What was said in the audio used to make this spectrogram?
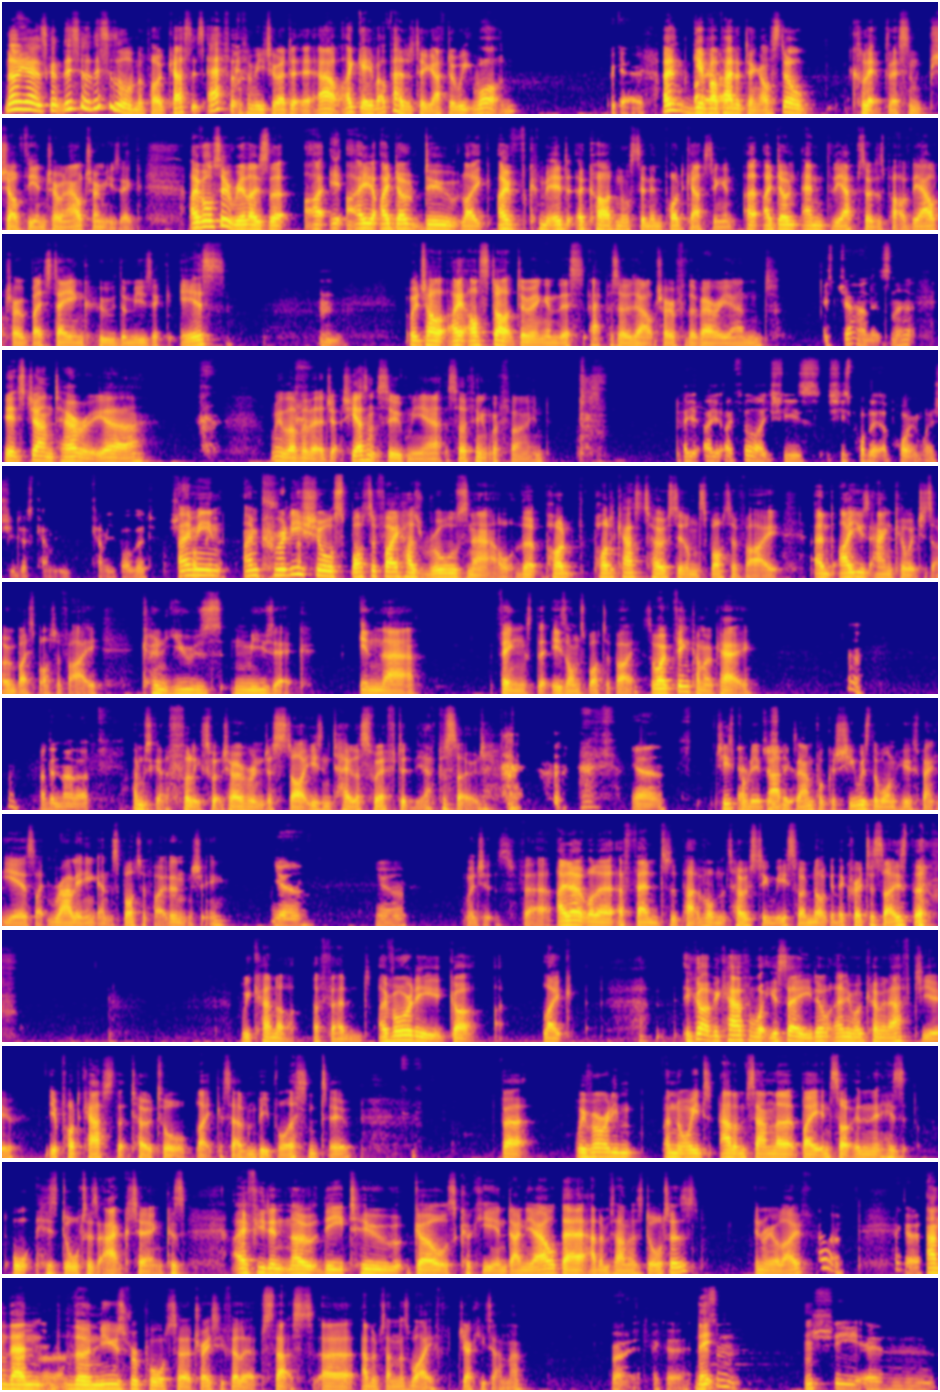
No, yeah, it's go- this is this is all in the podcast. It's effort for me to edit it out. I gave up editing after week one. Okay. I didn't give I- up I- editing. I'll still clip this and shove the intro and outro music. I've also realized that I, I I don't do like I've committed a cardinal sin in podcasting, and I, I don't end the episode as part of the outro by saying who the music is, Hmm. which I'll I, I'll start doing in this episode's outro for the very end. It's Jan, isn't it? It's Jan Terry, yeah. We love a bit of Jan. She hasn't sued me yet, so I think we're fine. I, I, I feel like she's she's probably at a point where she just can't be can't be bothered. I probably- mean, I'm pretty sure Spotify has rules now that pod podcasts hosted on Spotify and I use Anchor, which is owned by Spotify, can use music in their things that is on Spotify. So I think I'm okay. I didn't know that. I'm just gonna fully switch over and just start using Taylor Swift at the episode. Yeah. She's Yeah, probably a bad example because she was the one who spent years like rallying against Spotify, didn't she? Yeah. Yeah. Which is fair. I don't want to offend the platform that's hosting me, so I'm not going to criticize them. we cannot offend. I've already got like you got to be careful what you say. You don't want anyone coming after you. Your podcast that total like seven people listen to. But we've already annoyed Adam Sandler by insulting his or his daughter's acting because if you didn't know, the two girls, Cookie and Danielle, they're Adam Sandler's daughters in real life. Oh, Okay. And then the news reporter Tracy Phillips, that's uh, Adam Sandler's wife, Jackie Sandler. Right. Okay. They- Isn't Hmm? she in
